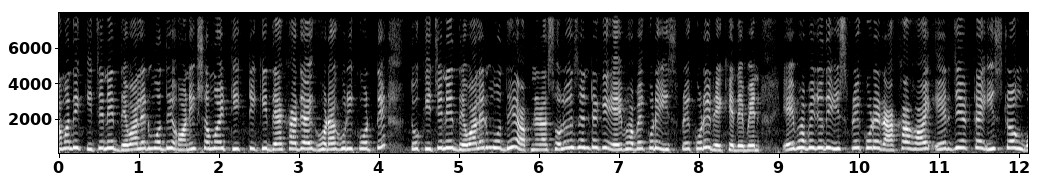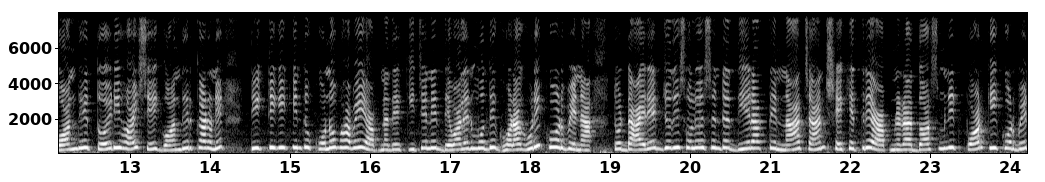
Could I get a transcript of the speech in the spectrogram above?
আমাদের কিচেনের দেওয়ালের মধ্যে অনেক সময় টিকটিকি দেখা যায়, ঘোরাঘুরি করতে তো কিচেনের দেওয়ালের মধ্যে আপনারা সলিউশনটাকে এইভাবে করে স্প্রে করে রেখে দেবেন। এইভাবে যদি স্প্রে করে রাখা হয়, এর যে একটা স্ট্রং গন্ধের তৈরি হয়, সেই গন্ধের কারণে টিকটিকি কিন্তু কোনোভাবেই আপনাদের কিচেনের দেওয়ালের মধ্যে ঘোরাঘুরি করবে না। তো ডাইরেক্ট যদি সলিউশনটা দিয়ে রাখতে না চান, সেক্ষেত্রে আপনারা দশ মিনিট পর কি করবেন?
